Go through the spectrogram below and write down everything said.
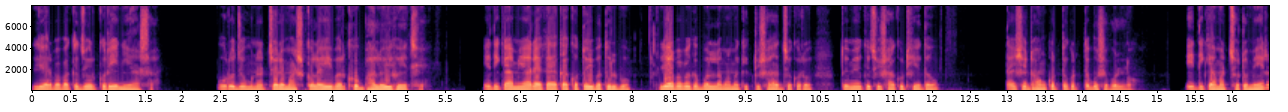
লিয়ার বাবাকে জোর করেই নিয়ে আসা। পুরো যমুনার চরে মাসকলাই এবার খুব ভালোই হয়েছে। এদিকে আমি আর একা একা কতই বা তুলব। লিয়ার বাবাকে বললাম, আমাকে একটু সাহায্য করো, তুমিও কিছু শাক উঠিয়ে দাও। তাই সে ঢং করতে করতে বসে পড়ল। এদিকে আমার ছোট মেয়ের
